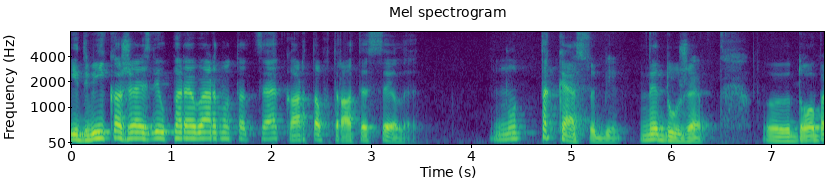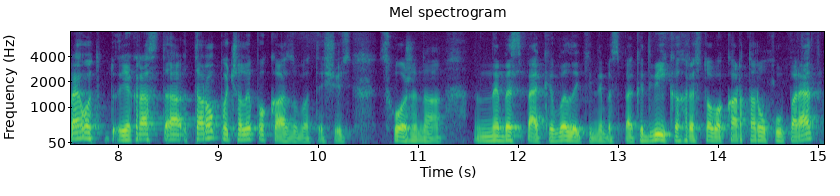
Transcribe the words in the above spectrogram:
І двійка жезлів перевернута це карта втрати сили. Ну, таке собі, не дуже е, добре. От якраз Таро почали показувати щось схоже на небезпеки, великі небезпеки. Двійка хрестова карта руху вперед,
